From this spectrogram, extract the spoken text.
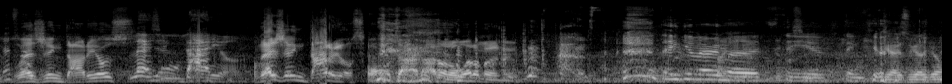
that's right. Legendarios, Legendários. Legendarios. All the time. I don't know what I'm gonna do. Thank you very much. See you. Thank you. Guys, we gotta go.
